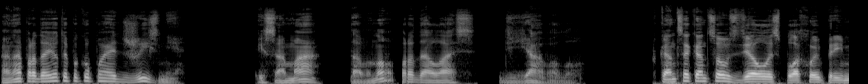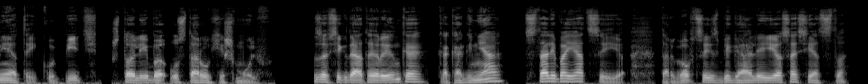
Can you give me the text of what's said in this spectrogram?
Она продает и покупает жизни, и сама давно продалась дьяволу. В конце концов, сделалось плохой приметой купить что-либо у старухи Шмульф. Завсегдаты рынка, как огня, стали бояться ее, торговцы избегали ее соседства.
